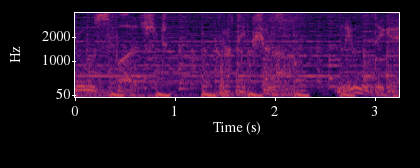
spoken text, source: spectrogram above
news first ನಿಮ್ಮೊಂದಿಗೆ.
